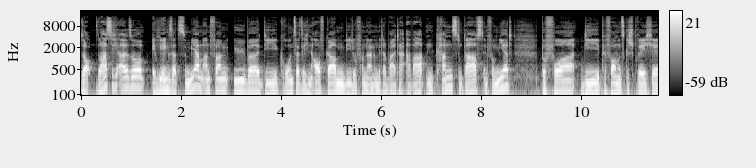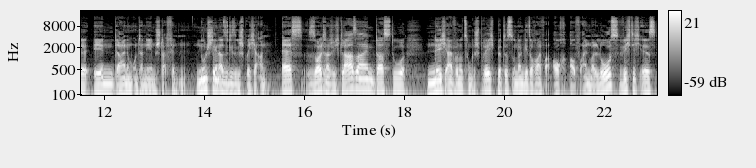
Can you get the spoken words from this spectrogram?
So, du hast dich also im Gegensatz zu mir am Anfang über die grundsätzlichen Aufgaben, die du von deinem Mitarbeiter erwarten kannst und darfst, informiert, bevor die Performance-Gespräche in deinem Unternehmen stattfinden. Nun stehen also diese Gespräche an. Es sollte natürlich klar sein, dass du nicht einfach nur zum Gespräch bittest und dann geht es auch einfach auch auf einmal los. Wichtig ist,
